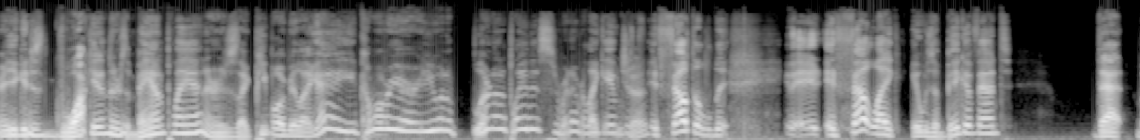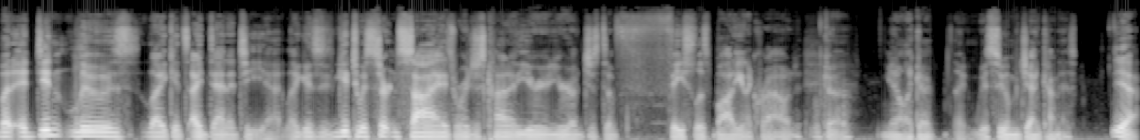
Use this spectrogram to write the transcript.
or you could just walk in. There's a band playing, or it's like people would be like, "Hey, you come over here. You want to learn how to play this or whatever." Like it just Okay. it felt a li- it, it felt like it was a big event that but it didn't lose like its identity yet like it's you get to a certain size where just kind of you're you're just a faceless body in a crowd Okay. you know like a like we assume gen con is Yeah.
